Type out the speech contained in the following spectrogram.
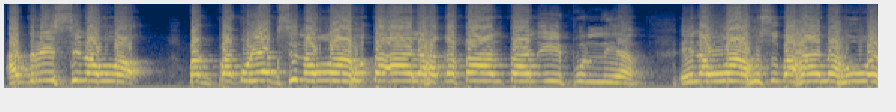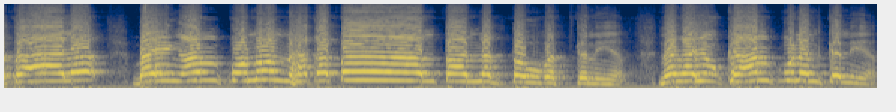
Address sin Allah. Pagpakuyag sin Allah ta'ala hakatantan ipon niya. In Allah subhanahu wa ta'ala Baying ampunon hakatantan nagtawat kaniya Nangayo ka ampunan kaniya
